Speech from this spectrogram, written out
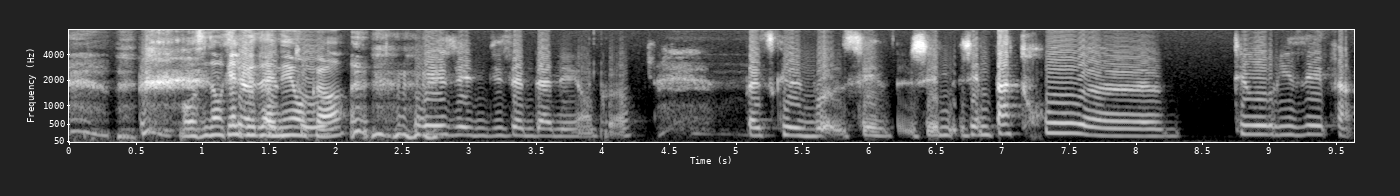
bon, c'est dans quelques années encore. oui, j'ai une dizaine d'années encore. Parce que bon, j'aime pas trop euh, théoriser. Enfin,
